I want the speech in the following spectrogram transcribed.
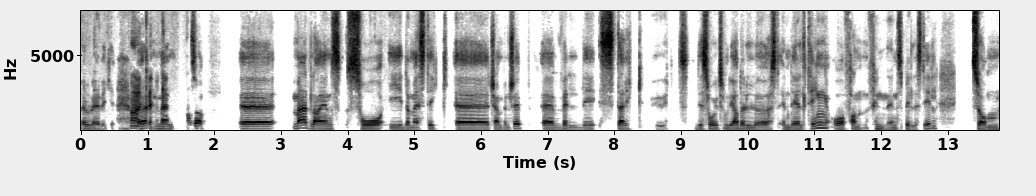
det ble det ikke. Nei, Eh. Men altså uh, Mad Lions så i Domestic uh, Championship uh, veldig sterk ut. Det så ut som de hadde løst en del ting og funnet en spillestil som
